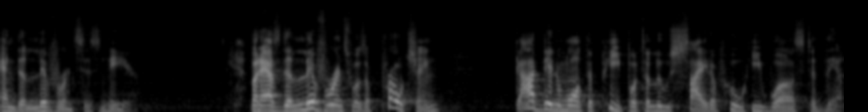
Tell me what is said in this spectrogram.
and deliverance is near. But as deliverance was approaching, God didn't want the people to lose sight of who He was to them.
